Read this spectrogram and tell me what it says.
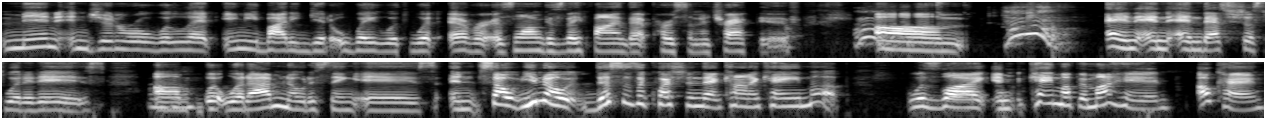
mm-hmm. men in general will let anybody get away with whatever as long as they find that person attractive mm. um mm. and and and that's just what it is um, mm-hmm. but what I'm noticing is, and so you know, this is a question that kind of came up, was like, and came up in my head. Okay,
